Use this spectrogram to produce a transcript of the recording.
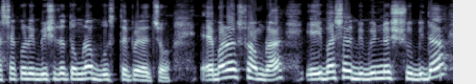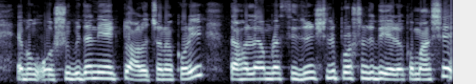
আশা করি বিষয়টা তোমরা বুঝতে পেরেছ। এবার আসো আমরা এই ভাষার বিভিন্ন সুবিধা এবং অসুবিধা নিয়ে একটু আলোচনা করি। তাহলে আমরা সৃজনশীল প্রশ্ন যদি এরকম আসে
